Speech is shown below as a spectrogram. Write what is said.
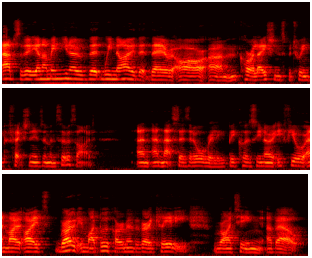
Absolutely, and I mean, you know that we know that there are um, correlations between perfectionism and suicide and and that says it all really because you know if you're and my I wrote in my book I remember very clearly writing about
